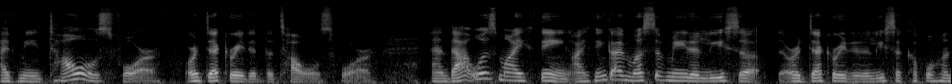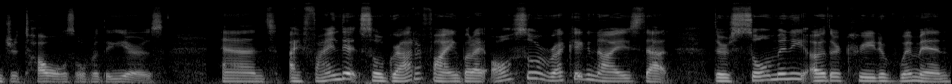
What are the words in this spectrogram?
I've made towels for or decorated the towels for. And that was my thing. I think I must have made at least a, or decorated at least a couple hundred towels over the years. And I find it so gratifying, but I also recognize that there's so many other creative women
